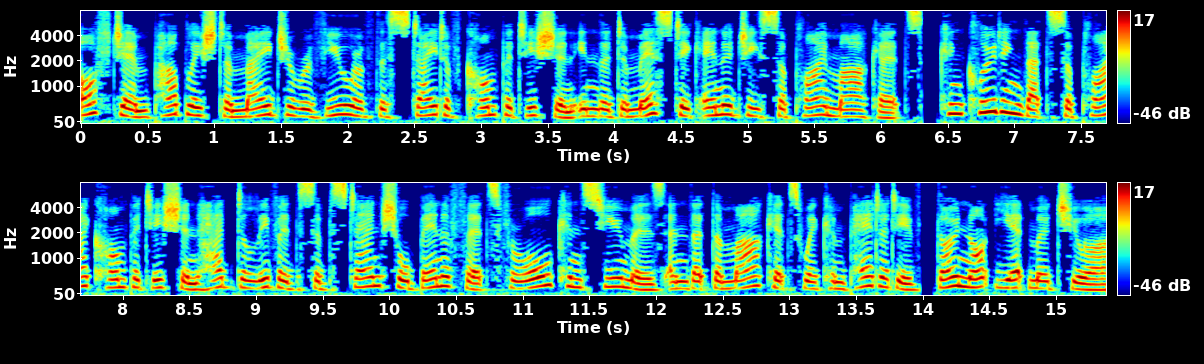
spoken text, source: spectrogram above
Ofgem published a major review of the state of competition in the domestic energy supply markets, concluding that supply competition had delivered substantial benefits for all consumers and that the markets were competitive, though not yet mature.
